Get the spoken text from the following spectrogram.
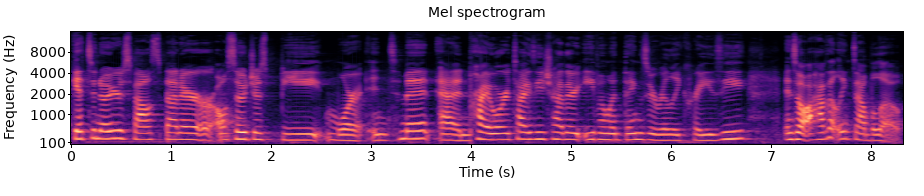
get to know your spouse better or also just be more intimate and prioritize each other even when things are really crazy easy and so I'll have that link down below.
